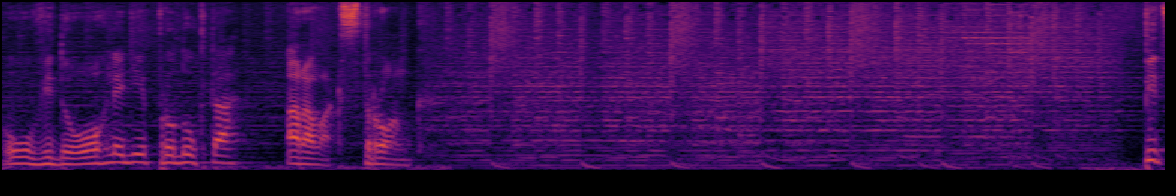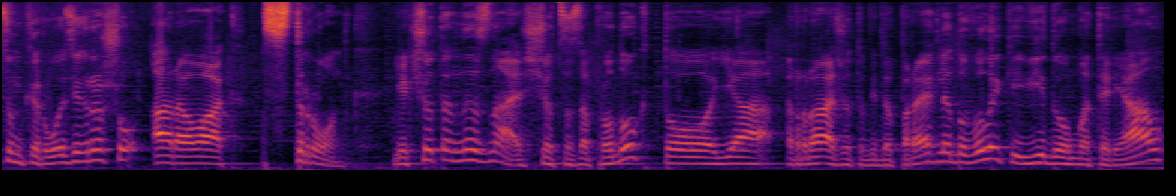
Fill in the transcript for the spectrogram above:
у відеоогляді продукта Aravak Strong. Підсумки розіграшу Aravak Strong. Якщо ти не знаєш, що це за продукт, то я раджу тобі до перегляду великий відеоматеріал,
